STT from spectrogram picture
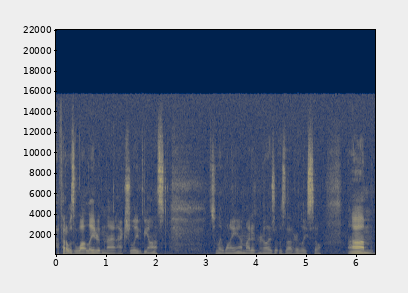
I thought it was a lot later than that, actually, to be honest. It's only 1 a.m. I didn't realize it was that early still. Um,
